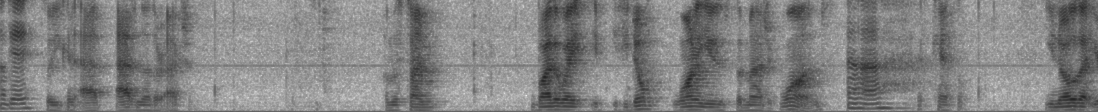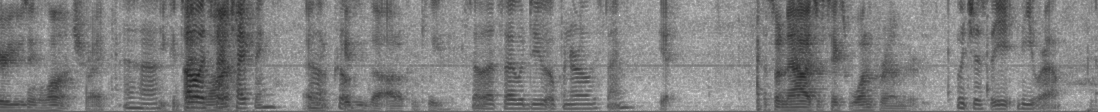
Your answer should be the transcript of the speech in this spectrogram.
Okay. So you can add add another action. And this time, by the way, if, if you don't want to use the magic wand, Uh huh. cancel. You know that you're using launch, right? Uh huh. You can type Oh, I start typing. And Oh, it cool. gives you the autocomplete. So that's I would do open URL this time, And so now it just takes one parameter. which is the the URL. Yeah.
